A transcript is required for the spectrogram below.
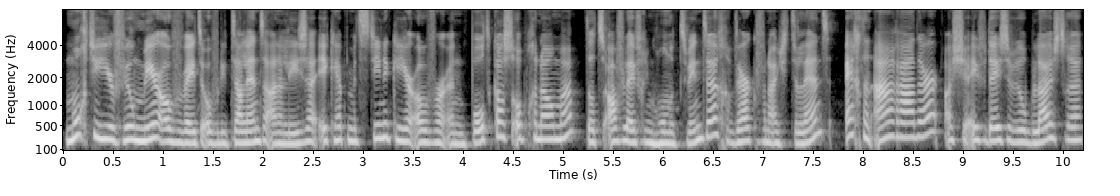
Mocht je hier veel meer over weten over die talentenanalyse, ik heb met Stineke hierover een podcast opgenomen. Dat is aflevering 120, Werken vanuit je talent. Echt een aanrader. Als je even deze wil beluisteren,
